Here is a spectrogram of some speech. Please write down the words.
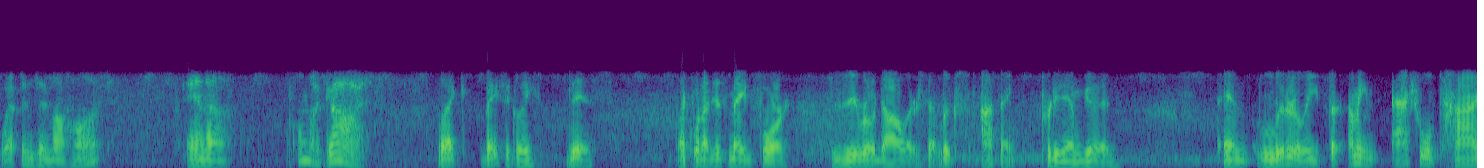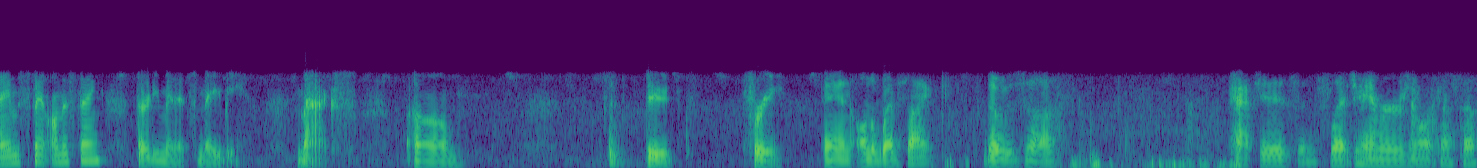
weapons in my haunt. And uh, oh my god, like basically this, like what I just made for zero dollars. That looks, I think, pretty damn good. And literally, th- I mean, actual time spent on this thing, 30 minutes maybe, max. Um, dude, free. And on the website, those uh, hatchets and sledgehammers and all that kind of stuff,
